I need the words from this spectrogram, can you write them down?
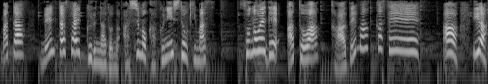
また、レンタサイクルなどの足も確認しておきます。その上で、あとは風任せ。あ、いや、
